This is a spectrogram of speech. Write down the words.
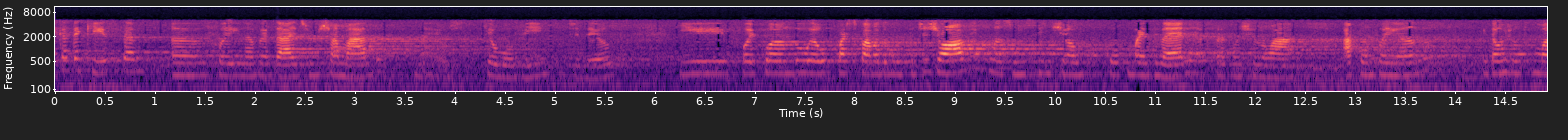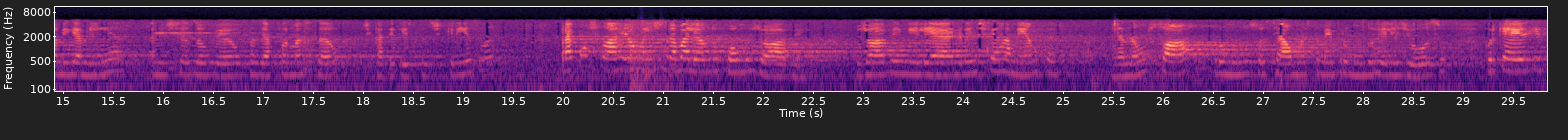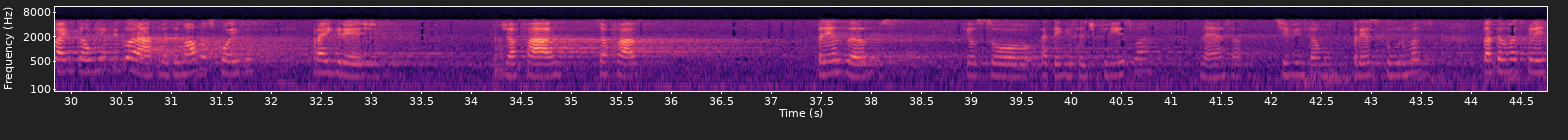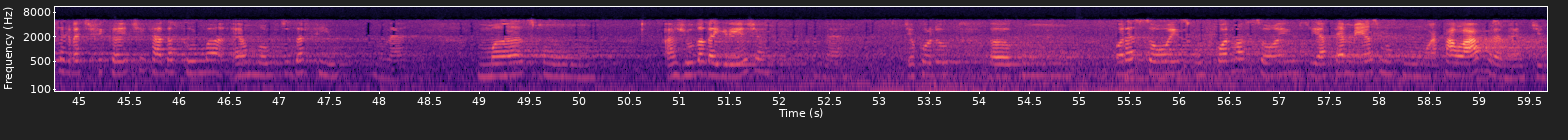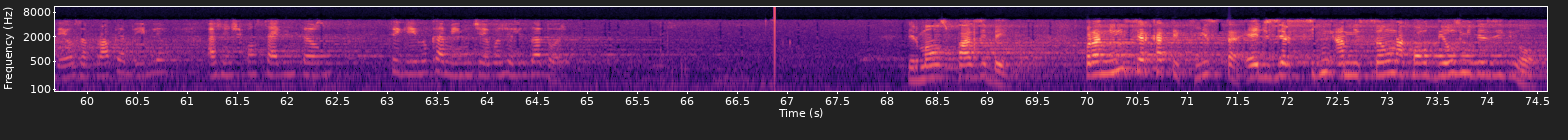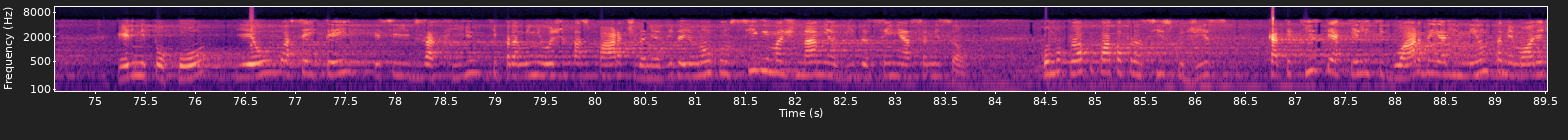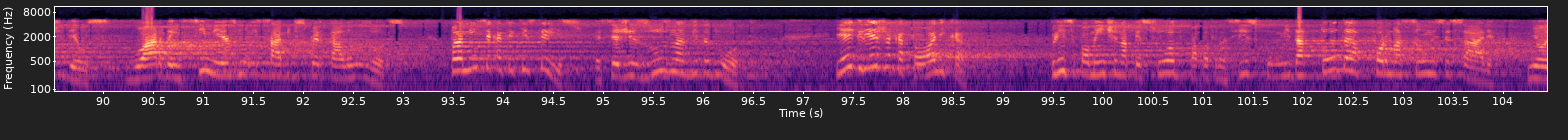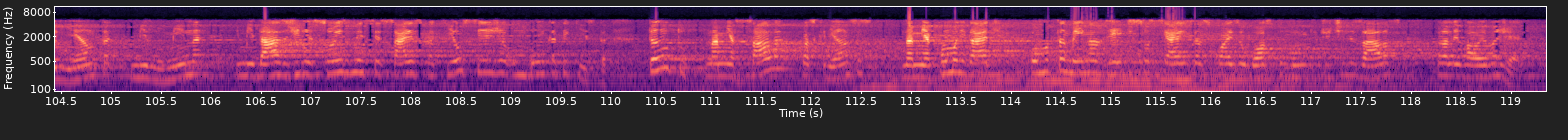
catequista uh, foi, na verdade, um chamado né, que eu ouvi de Deus. E foi quando eu participava do grupo de jovens, mas me sentia um pouco mais velha para continuar acompanhando. Então, junto com uma amiga minha, a gente resolveu fazer a formação de catequistas de Crisma para continuar realmente trabalhando como jovem. O jovem ele é a grande ferramenta, né, não só para o mundo social, mas também para o mundo religioso, porque é ele que vai então revigorar, trazer novas coisas para a igreja. Já faz, já faz três anos que eu sou catequista de Crisma, né? Já tive então três turmas. Está sendo uma experiência gratificante e cada turma é um novo desafio, né? Mas com a ajuda da igreja, né? De acordo uh, com orações, com formações e até mesmo com a palavra né, de Deus, a própria Bíblia, a gente consegue então seguir no caminho de evangelizador. Irmãos, paz e bem. Para mim, ser catequista é dizer sim à missão na qual Deus me designou. Ele me tocou e eu aceitei esse desafio que para mim hoje faz parte da minha vida e eu não consigo imaginar minha vida sem essa missão. Como o próprio Papa Francisco diz, catequista é aquele que guarda e alimenta a memória de Deus, guarda em si mesmo e sabe despertá-lo nos outros. Para mim, ser catequista é isso, é ser Jesus na vida do outro. E a Igreja Católica, principalmente na pessoa do Papa Francisco, me dá toda a formação necessária, me orienta, me ilumina e me dá as direções necessárias para que eu seja um bom catequista, tanto na minha sala com as crianças, na minha comunidade, como também nas redes sociais, das quais eu gosto muito de utilizá-las para levar o Evangelho.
